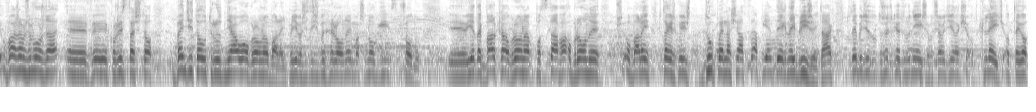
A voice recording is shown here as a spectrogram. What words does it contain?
E, uważam, że można e, wykorzystać to, będzie to utrudniało obronę obaleń, ponieważ jesteś wychylony, masz nogi z przodu. E, jednak walka, obrona, podstawa obrony obaleń, tutaj jak powiedzieć dupę na siatce, a pięty jak najbliżej, tak? Tutaj będzie to troszeczkę trudniejsze, bo trzeba będzie jednak się odkleić od tego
